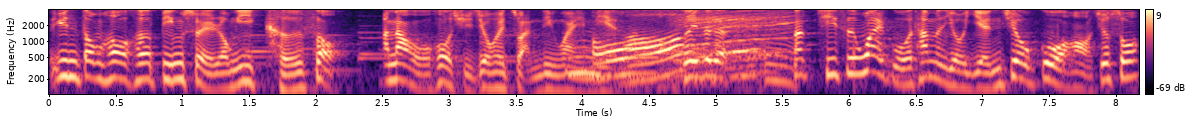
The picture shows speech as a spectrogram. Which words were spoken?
运动后喝冰水容易咳嗽。啊，那我或许就会转另外一面。所以这个，那其实外国他们有研究过哈，就说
